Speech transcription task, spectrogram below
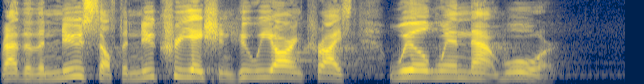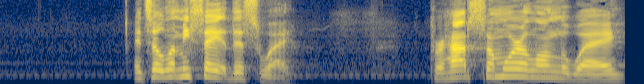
Rather, the new self, the new creation, who we are in Christ, will win that war. And so let me say it this way. Perhaps somewhere along the way,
